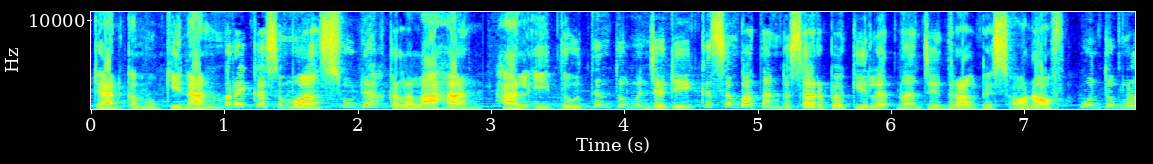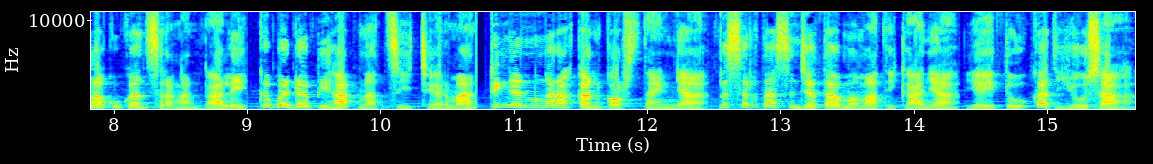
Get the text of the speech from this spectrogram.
dan kemungkinan mereka mereka semua sudah kelelahan. Hal itu tentu menjadi kesempatan besar bagi Letnan Jenderal Besonov untuk melakukan serangan balik kepada pihak Nazi Jerman dengan mengerahkan korps tanknya beserta senjata mematikannya, yaitu Katyusha.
